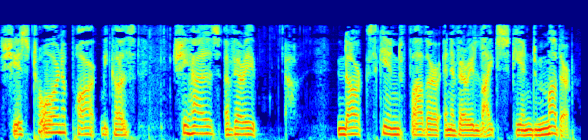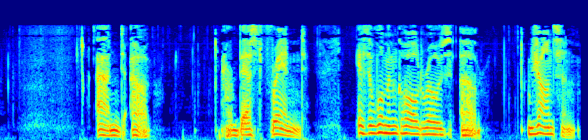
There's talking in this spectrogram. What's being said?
She is torn apart because she has a very dark skinned father and a very light skinned mother. And uh, her best friend is a woman called Rose uh, Johnson,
